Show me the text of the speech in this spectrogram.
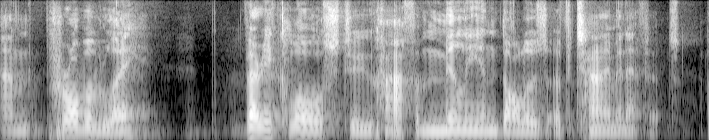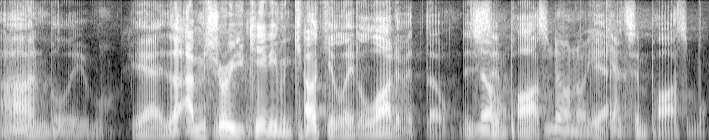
and probably very close to half a million dollars of time and effort. Unbelievable. Yeah, I'm sure you can't even calculate a lot of it though. It's No, impossible. no, no, you yeah, can't. it's impossible.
